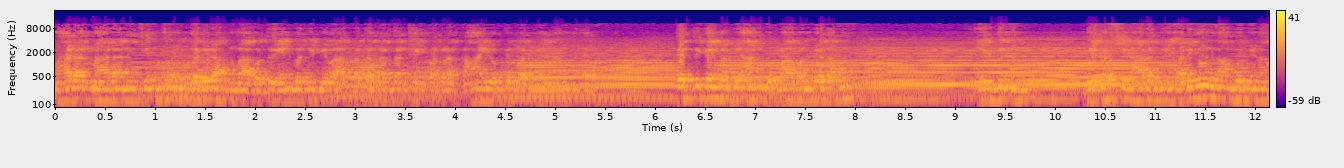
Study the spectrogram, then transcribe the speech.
महाराज, महारानी चिन्तन गरिराख्नु भएको थियो यिनको चाहिँ विवाह कता गर्दा ठिक पर्ला कहाँ योग्य मिल्ला त्यत्तिकैमा बिहानको पावन बेलामा एक दिन बिना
